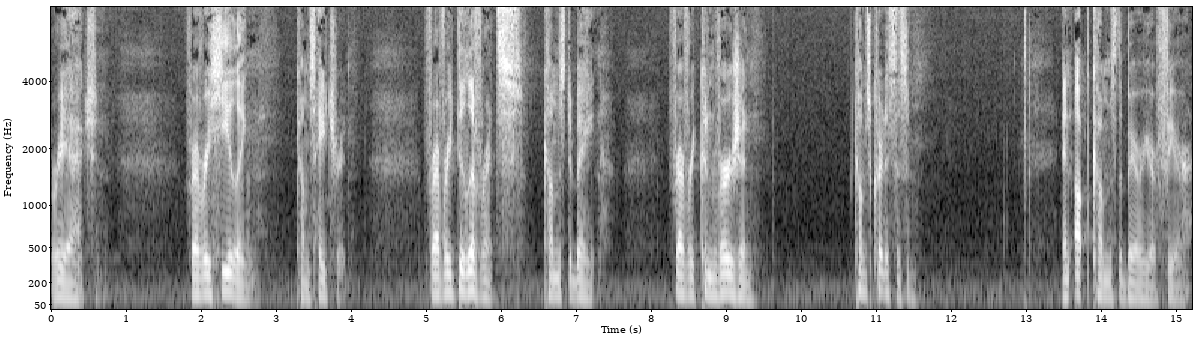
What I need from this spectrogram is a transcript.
reaction. For every healing comes hatred. For every deliverance comes debate. For every conversion comes criticism. And up comes the barrier of fear.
